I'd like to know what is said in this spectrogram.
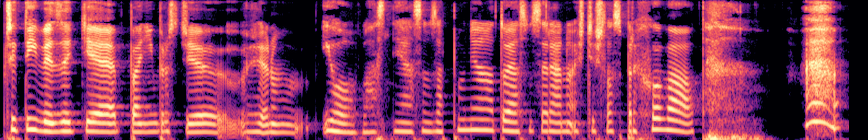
Při té vizitě paní prostě, že jenom, jo, vlastně já jsem zapomněla to, já jsem se ráno ještě šla sprchovat.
